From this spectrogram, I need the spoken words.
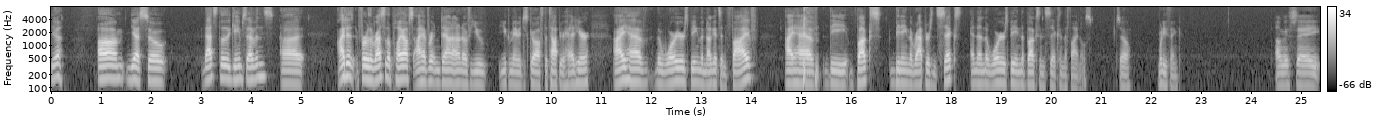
Yeah. Um. Yeah. So that's the game sevens. Uh, I just for the rest of the playoffs, I have written down. I don't know if you you can maybe just go off the top of your head here. I have the Warriors beating the Nuggets in five. I have the Bucks beating the Raptors in six, and then the Warriors beating the Bucks in six in the finals. So, what do you think? I'm gonna say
